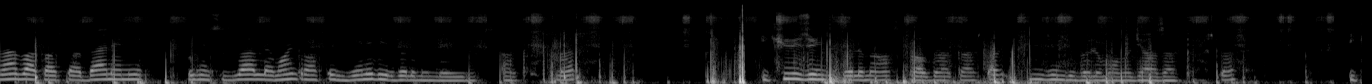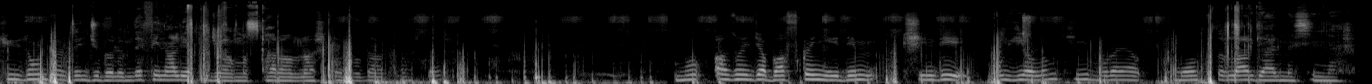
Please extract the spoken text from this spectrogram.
Merhaba arkadaşlar ben Emir. Bugün sizlerle Minecraft'ın yeni bir bölümündeyiz arkadaşlar. 200. bölüme az kaldı arkadaşlar. 200. bölüm olacağız arkadaşlar. 214. bölümde final yapacağımız kararlaştırıldı arkadaşlar. Bu az önce baskın yedim. Şimdi uyuyalım ki buraya monsterlar gelmesinler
